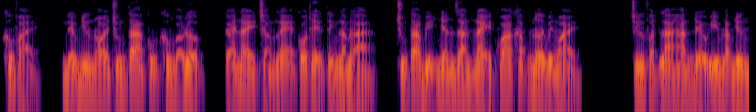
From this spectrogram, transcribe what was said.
Không phải, nếu như nói chúng ta cũng không vào được, cái này chẳng lẽ có thể tính làm là chúng ta bị nhân gian này khóa khắp nơi bên ngoài. Chư phật la hán đều im lặng nhưng,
